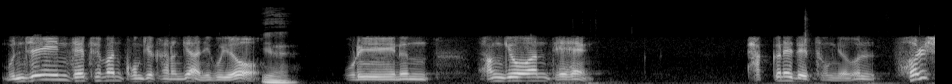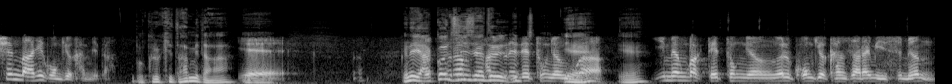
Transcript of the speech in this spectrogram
문재인 대표만 공격하는 게 아니고요. 예. 우리는 황교안 대행, 박근혜 대통령을 훨씬 많이 공격합니다. 뭐 그렇기도 합니다. 예. 근데 야권 지지자들 박근혜 대통령과 예, 예. 이명박 대통령을 공격한 사람이 있으면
